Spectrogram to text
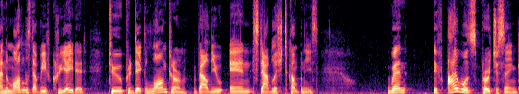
and the models that we've created to predict long term value in established companies. When, if I was purchasing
